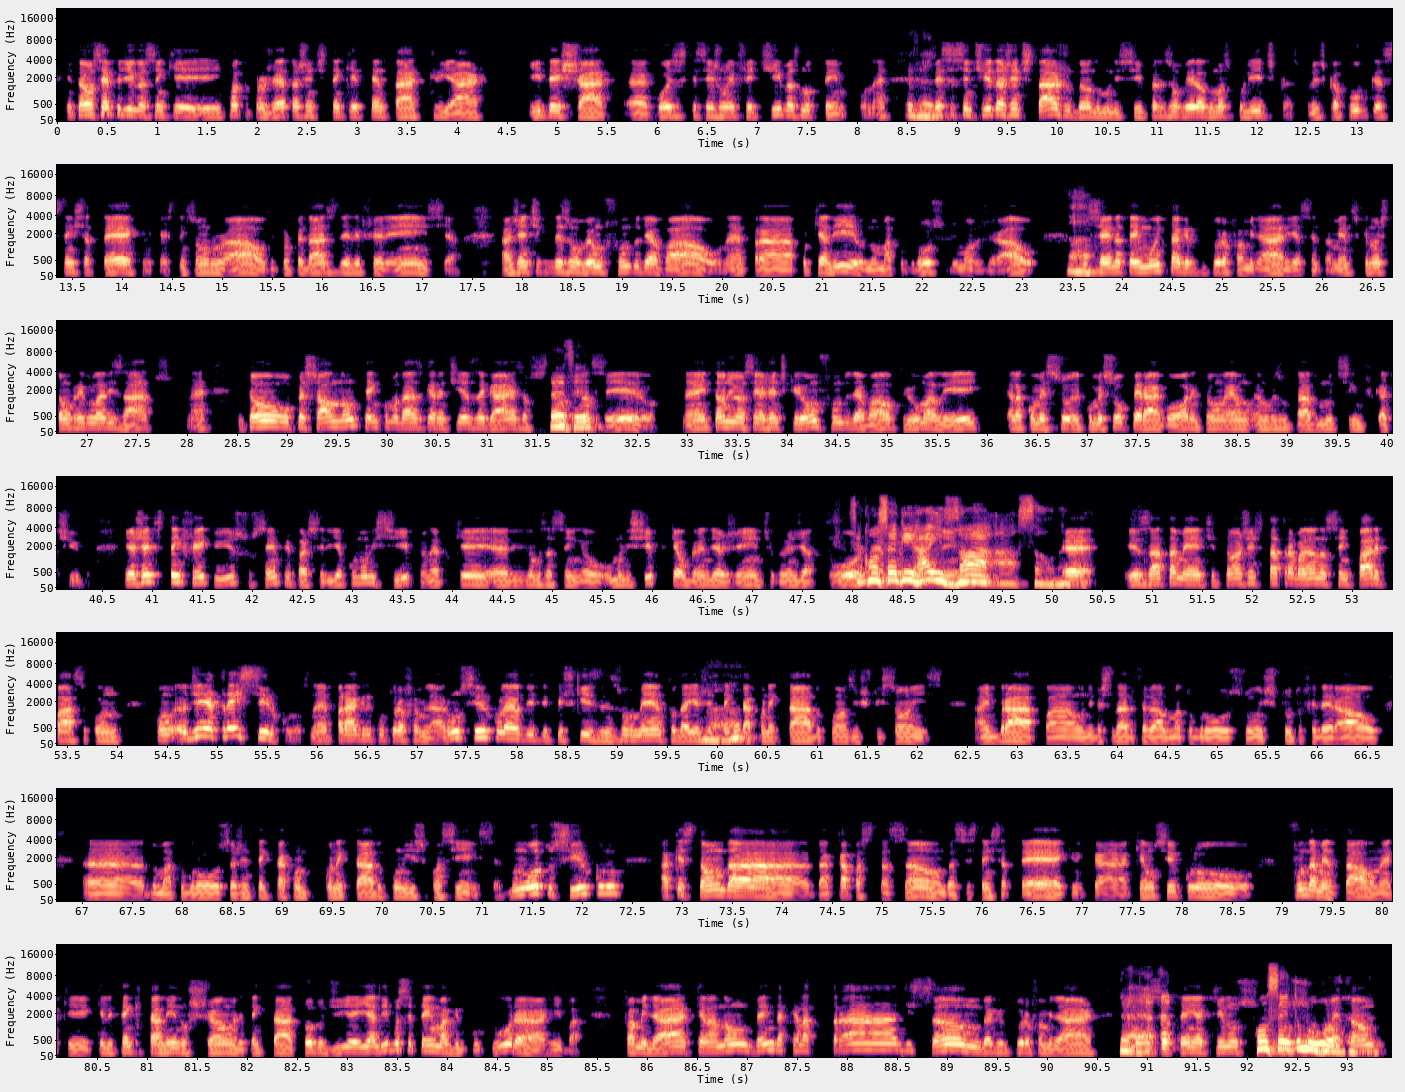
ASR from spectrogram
Então, eu sempre digo, assim, que enquanto projeto, a gente tem que tentar criar e deixar é, coisas que sejam efetivas no tempo, né? Uhum. Nesse sentido, a gente está ajudando o município a desenvolver algumas políticas, política pública, assistência técnica, extensão rural, de propriedades de referência. A gente desenvolveu um fundo de aval, né? Para porque ali no Mato Grosso, de modo geral, uhum. você ainda tem muita agricultura familiar e assentamentos que não estão regularizados, né? Então o pessoal não tem como dar as garantias legais ao sistema uhum. financeiro né? Então, digamos assim, a gente criou um fundo de aval, criou uma lei, ela começou, começou a operar agora, então é um, é um resultado muito significativo. E a gente tem feito isso sempre em parceria com o município, né? porque, é, digamos assim, o, o, município que é o grande agente, o grande ator... Você né? consegue né? enraizar assim, a ação, né? É, exatamente. Então, a gente está trabalhando assim, para e passo com com, eu diria três círculos né, para a agricultura familiar. Um círculo é o de, de pesquisa e desenvolvimento, daí a gente uhum. tem que estar conectado com as instituições a Embrapa, a Universidade Federal do Mato Grosso, o Instituto Federal uh, do Mato Grosso, a gente tem que estar conectado com isso, com a ciência. Num outro círculo, a questão da, da capacitação, da assistência técnica, que é um círculo fundamental, né? Que, que ele tem que estar ali no chão, ele tem que estar todo dia. E ali você tem uma agricultura, Riba, familiar, que ela não vem daquela tradição da agricultura familiar é, que você tem aqui no, conceito no sul. Mudou, né? então,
